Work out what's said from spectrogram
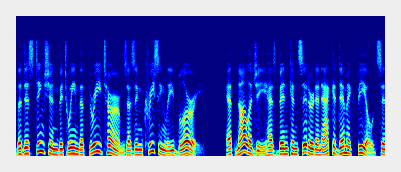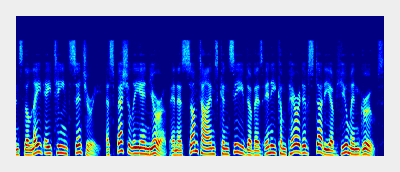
The distinction between the three terms is increasingly blurry. Ethnology has been considered an academic field since the late 18th century, especially in Europe and is sometimes conceived of as any comparative study of human groups.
